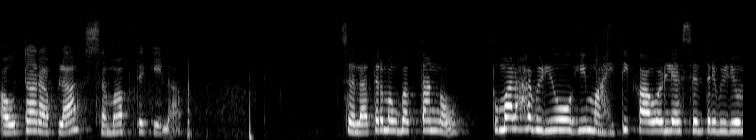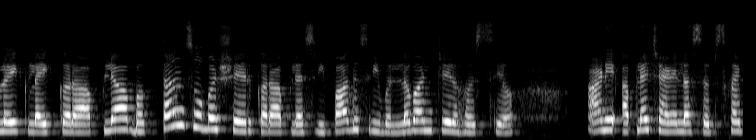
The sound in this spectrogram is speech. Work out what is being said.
अवतार आपला समाप्त केला. चला तर मग भक्तांनो तुम्हाला हा व्हिडिओ ही माहिती का आवडली असेल तर व्हिडिओला एक लाईक करा. आपल्या भक्तांसोबत शेअर करा. आपल्या श्रीपाद श्री वल्लभांचे रहस्य आणि आपल्या चॅनेलला सबस्क्राईब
